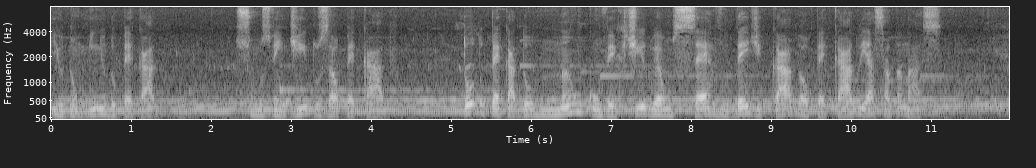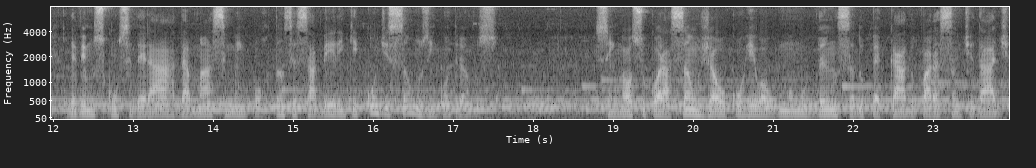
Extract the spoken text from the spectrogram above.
e o domínio do pecado. Somos vendidos ao pecado. Todo pecador não convertido é um servo dedicado ao pecado e a Satanás. Devemos considerar da máxima importância saber em que condição nos encontramos. Se em nosso coração já ocorreu alguma mudança do pecado para a santidade,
